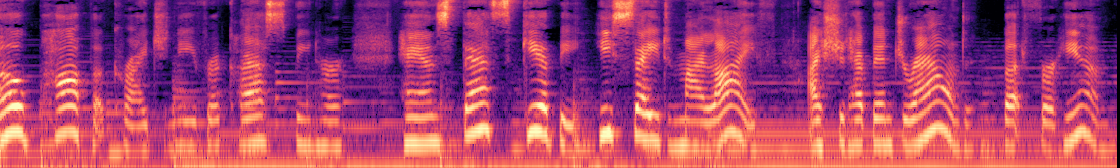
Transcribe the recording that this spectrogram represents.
Oh, Papa, cried Ginevra, clasping her hands, that's Gibbie. He saved my life. I should have been drowned but for him.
